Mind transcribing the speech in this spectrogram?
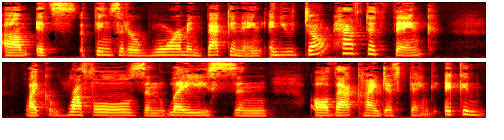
Um, it's things that are warm and beckoning, and you don't have to think like ruffles and lace and all that kind of thing. It can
